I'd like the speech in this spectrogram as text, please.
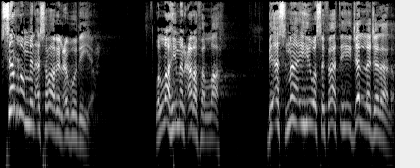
سر من أسرار العبودية. والله من عرف الله بأسمائه وصفاته جل جلاله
